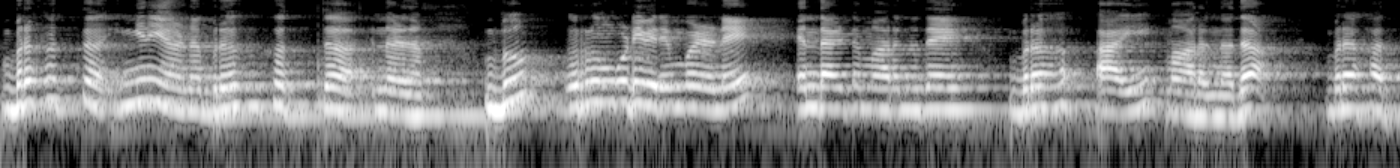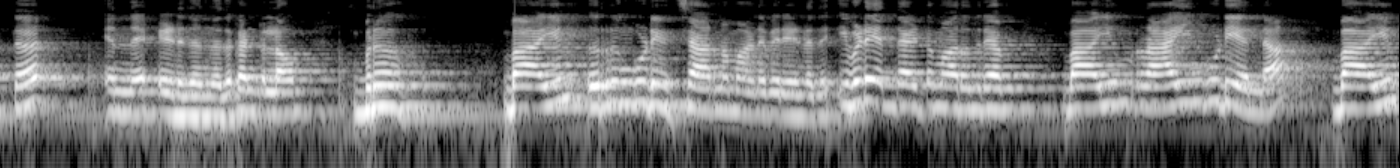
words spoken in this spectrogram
ബൃഹത്ത് ഇങ്ങനെയാണ് ബൃഹത്ത് എന്ന് എഴുതാം. ബും റും കൂടി വരുമ്പോഴാണ് എന്തായിട്ട് മാറുന്നത്? ബൃഹ് ആയി മാറുന്നത്. ബൃഹത്ത് എന്ന് എഴുതുന്നത്. കണ്ടല്ലോ? ബൃഹ് ബായും ഇറും കൂടി ഉച്ചാരണമാണ് വരേണ്ടത്. ഇവിടെ എന്തായിട്ട് മാറുന്നരം ബായും റായും കൂടിയല്ല ബായും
